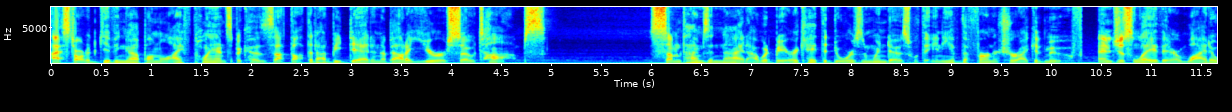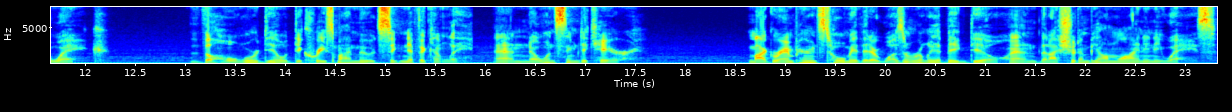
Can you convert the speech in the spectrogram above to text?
I started giving up on life plans because I thought that I'd be dead in about a year or so tops. Sometimes at night, I would barricade the doors and windows with any of the furniture I could move and just lay there wide awake. The whole ordeal decreased my mood significantly, and no one seemed to care. My grandparents told me that it wasn't really a big deal and that I shouldn't be online anyways.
